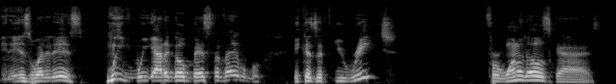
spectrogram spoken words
it is what it is. We we got to go best available because if you reach for one of those guys,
